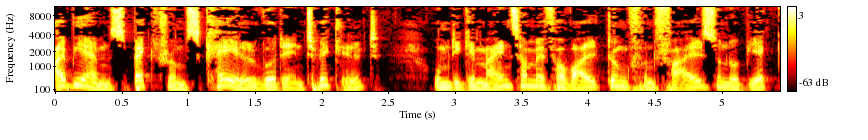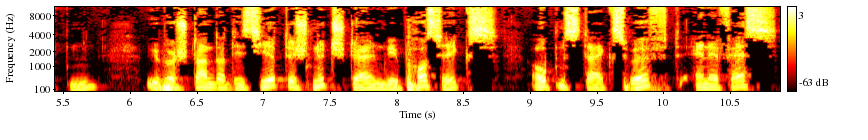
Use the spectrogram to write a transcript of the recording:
IBM Spectrum Scale wurde entwickelt, um die gemeinsame Verwaltung von Files und Objekten über standardisierte Schnittstellen wie POSIX, OpenStack Swift, NFS,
